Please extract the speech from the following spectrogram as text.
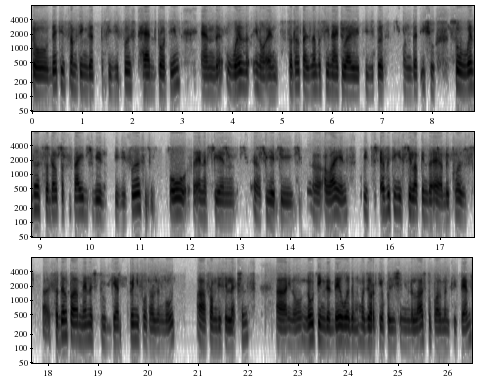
So that is something that Fiji First had brought in, and whether you know, and SODELPA has never seen eye to eye with Fiji First on that issue. So whether SODELPA sides with Fiji First or the NFP and uh, PAP uh, alliance, it's, everything is still up in the air because uh, SODELPA managed to get 24,000 votes uh, from these elections. Uh, you know, noting that they were the majority opposition in the last two parliamentary terms,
